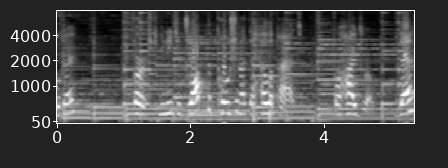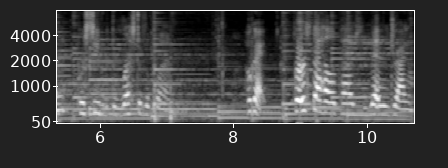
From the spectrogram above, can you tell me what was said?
okay? First, you need to drop the potion at the helipads for Hydro. Then proceed with the rest of the plan. Okay, first the helipads, then the dragon.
